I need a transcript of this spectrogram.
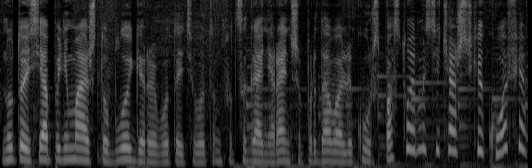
Ну, то есть я понимаю, что блогеры, вот эти вот инфо-цыгане, раньше продавали курс по стоимости чашечки кофе,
